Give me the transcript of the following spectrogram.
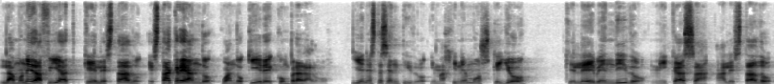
la moneda fiat que el Estado está creando cuando quiere comprar algo. Y en este sentido, imaginemos que yo, que le he vendido mi casa al Estado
